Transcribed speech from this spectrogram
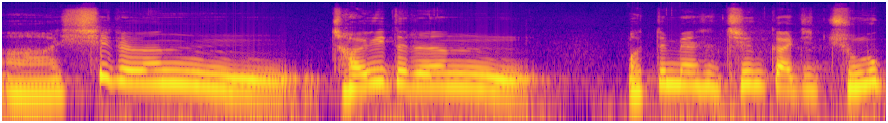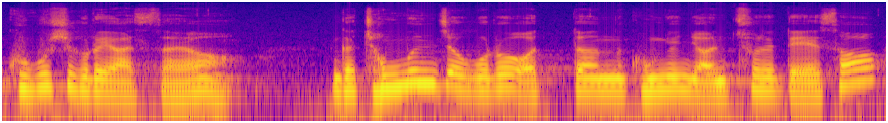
아, 실은 저희들은 어떤 면에서 지금까지 주묵구구식으로 해왔어요. 그러니까 전문적으로 어떤 공연 연출에 대해서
